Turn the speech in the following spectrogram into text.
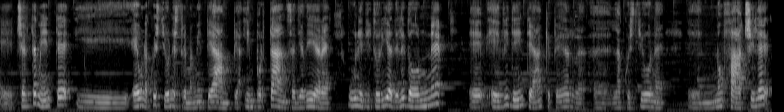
eh, certamente i, è una questione estremamente ampia. L'importanza di avere un'editoria delle donne è, è evidente anche per eh, la questione eh, non facile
